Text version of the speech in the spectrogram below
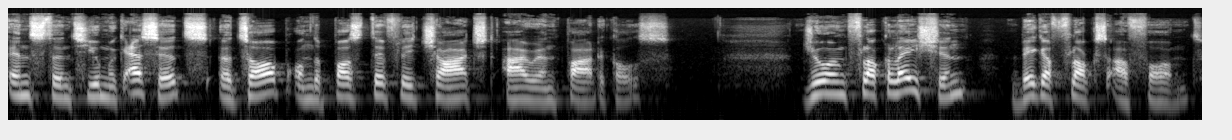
instance humic acids, adsorb on the positively charged iron particles. During flocculation, bigger flocks are formed.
